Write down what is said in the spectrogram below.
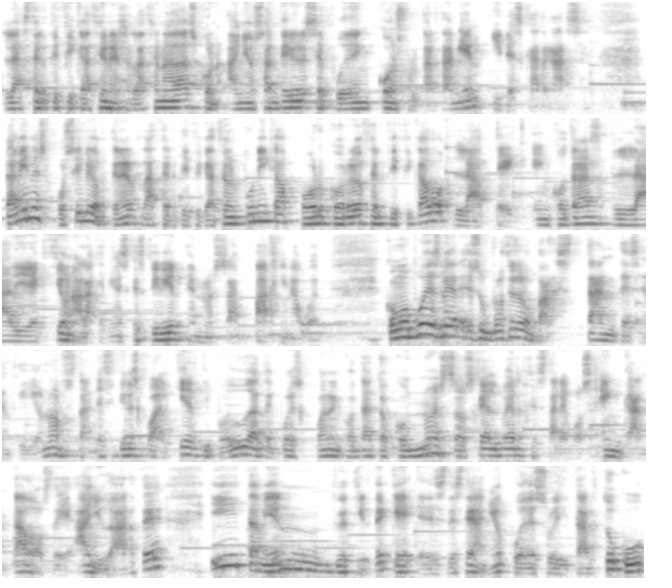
Las certificaciones relacionadas con años anteriores se pueden consultar también y descargarse. También es posible obtener la certificación única por correo certificado, la PEC. Encontrarás la dirección a la que tienes que escribir en nuestra página web. Como puedes ver, es un proceso bastante sencillo. No obstante, si tienes cualquier tipo de duda, te puedes poner en contacto con nuestros helpers, estaremos de ayudarte y también decirte que desde este año puedes solicitar tu Q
